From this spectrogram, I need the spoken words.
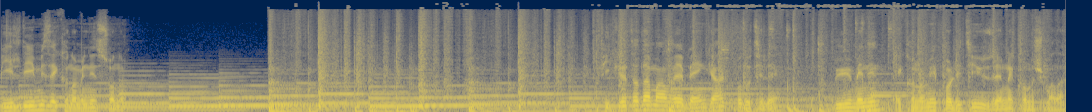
Bildiğimiz ekonominin sonu. Fikret Adaman ve Bengi Akbulut ile büyümenin ekonomi politiği üzerine konuşmalar.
